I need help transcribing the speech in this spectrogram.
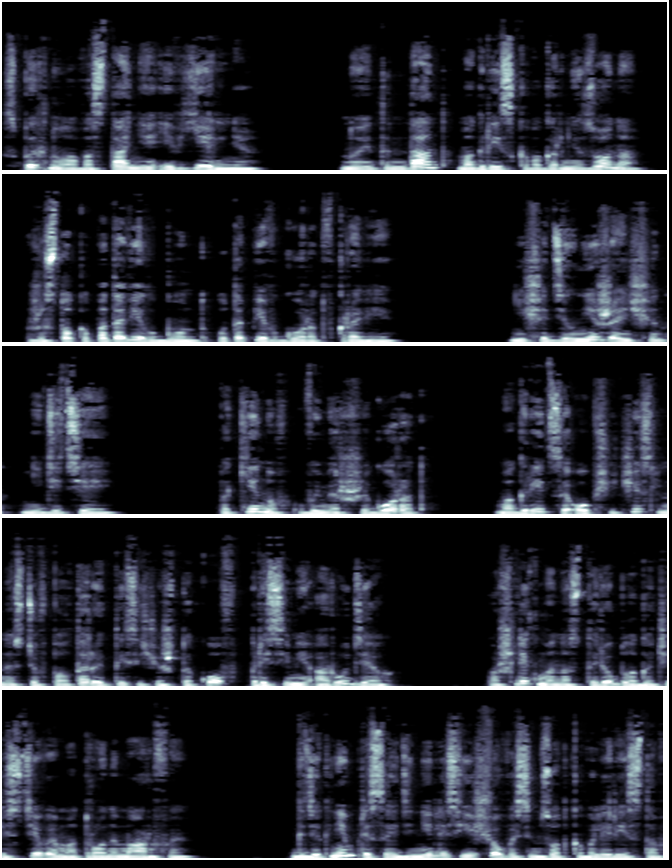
Вспыхнуло восстание и в Ельне, но интендант Магрийского гарнизона жестоко подавил бунт, утопив город в крови. Не щадил ни женщин, ни детей. Покинув вымерший город, магрийцы общей численностью в полторы тысячи штыков при семи орудиях пошли к монастырю благочестивой Матроны Марфы, где к ним присоединились еще 800 кавалеристов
